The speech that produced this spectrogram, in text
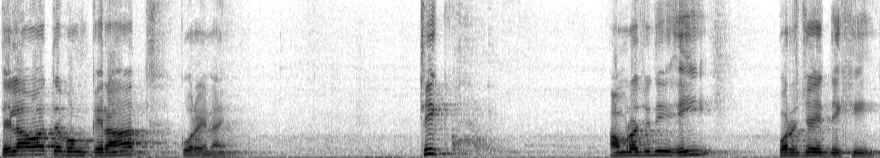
তেলাওয়াত এবং কেরাত করে নাই। ঠিক আমরা যদি এই পর্যায়ে দেখি,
